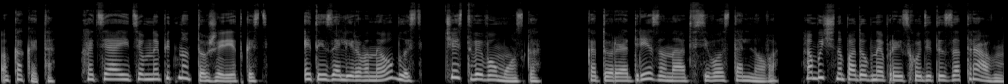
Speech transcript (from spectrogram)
А как это? Хотя и темное пятно тоже редкость. Это изолированная область, часть твоего мозга, которая отрезана от всего остального. Обычно подобное происходит из-за травм,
